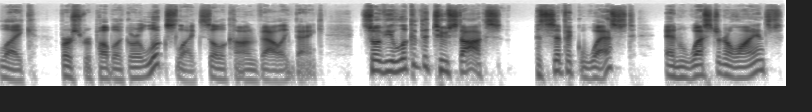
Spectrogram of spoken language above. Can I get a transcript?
like First Republic or looks like Silicon Valley Bank? So if you look at the two stocks, Pacific West and Western Alliance,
